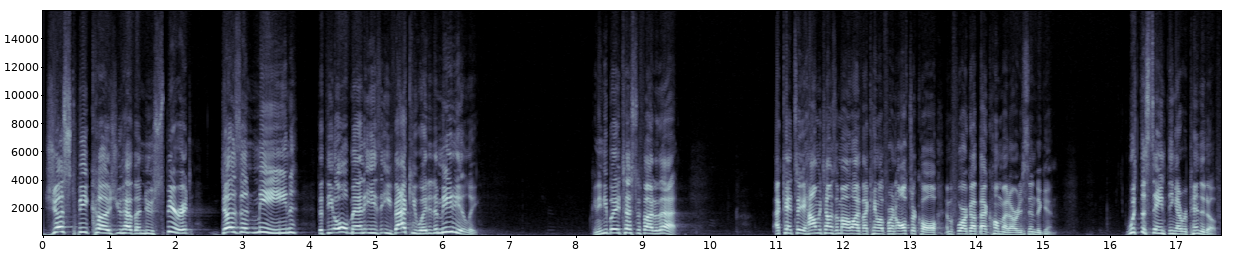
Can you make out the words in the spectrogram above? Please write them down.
just because you have a new spirit doesn't mean that the old man is evacuated immediately. Can anybody testify to that? I can't tell you how many times in my life I came up for an altar call, and before I got back home, I'd already sinned again. With the same thing I repented of.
